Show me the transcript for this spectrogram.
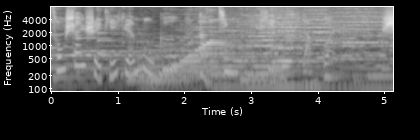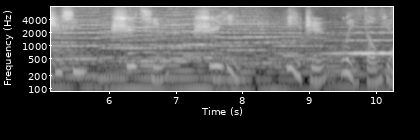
从山水田园牧歌到金戈铁马阳关，诗心、诗情、诗意一直未走远。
